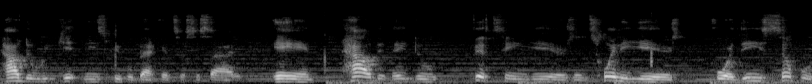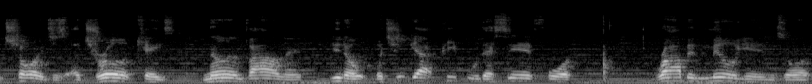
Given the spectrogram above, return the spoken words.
How do we get these people back into society? And how did they do 15 years and 20 years for these simple charges, a drug case, non-violent, you know, but you got people that's in for robbing millions or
